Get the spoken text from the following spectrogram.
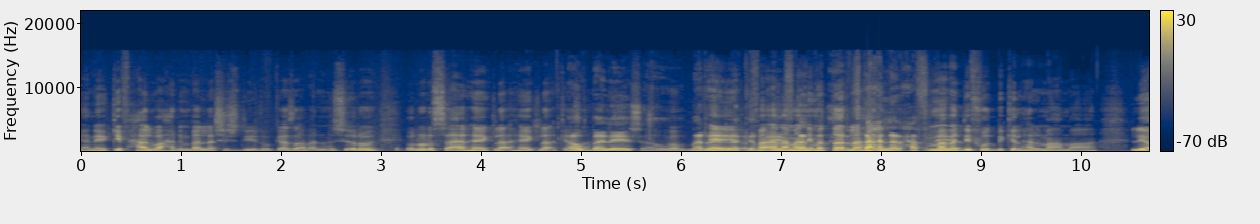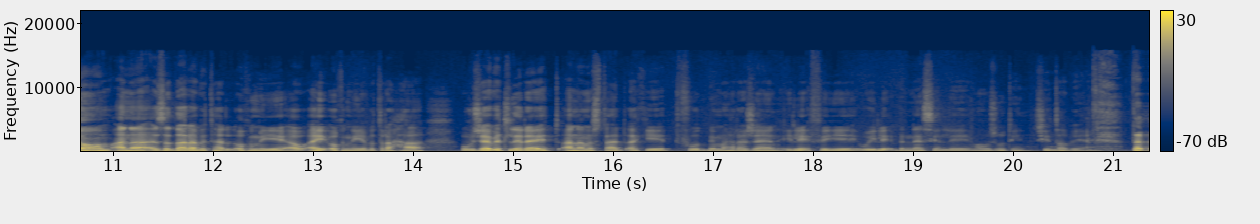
يعني كيف حال واحد مبلش جديد وكذا بدهم يصيروا يقولوا له السعر هيك لا هيك لا كذا. أو ببلاش أو مرة إيه لك فأنا ماني مضطر لها الحفله ما بدي فوت بكل هالمعمعة. اليوم أنا إذا ضربت هالأغنية أو أي أغنية بطرحها وجابت لي ريت أنا مستعد أكيد فوت بمهرجان يليق فيي ويليق بالناس يلي موجودين. شيء طبيعي. طيب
